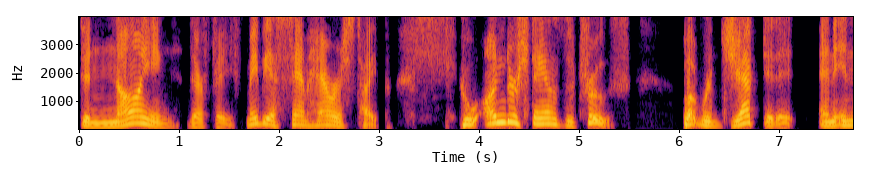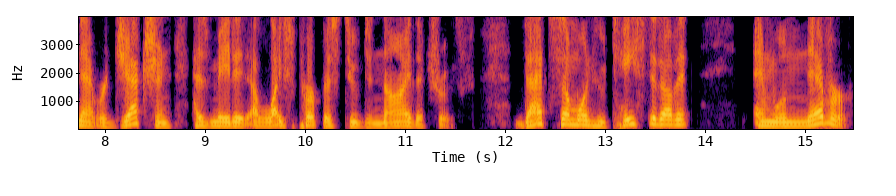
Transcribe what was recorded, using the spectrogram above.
denying their faith, maybe a Sam Harris type, who understands the truth, but rejected it. And in that rejection has made it a life's purpose to deny the truth. That's someone who tasted of it and will never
